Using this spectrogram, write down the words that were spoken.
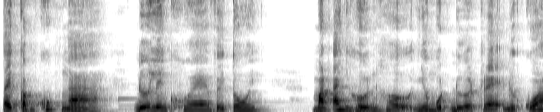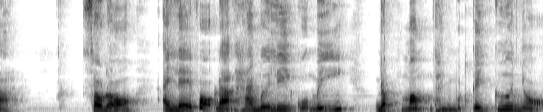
tay cầm khúc ngà, đưa lên khoe với tôi. Mặt anh hớn hở như một đứa trẻ được quà. Sau đó, anh lấy vỏ đạn 20 ly của Mỹ, đập mọng thành một cây cưa nhỏ,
